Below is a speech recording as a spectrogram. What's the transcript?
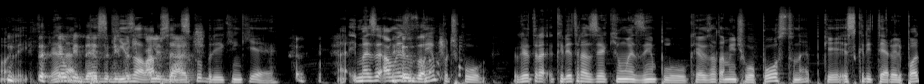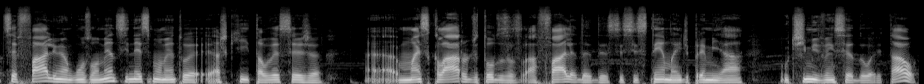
Olha aí, Você tem uma verdade. ideia Pesquisa lá pra você descobrir quem que é. Ah, Mas ao mesmo tempo, tipo, eu queria, tra- queria trazer aqui um exemplo que é exatamente o oposto, né? Porque esse critério ele pode ser falho em alguns momentos e nesse momento é, acho que talvez seja o mais claro de todos as- a falha de- desse sistema aí de premiar o time vencedor e tal.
